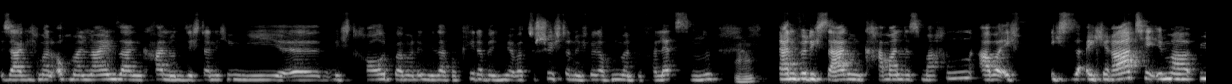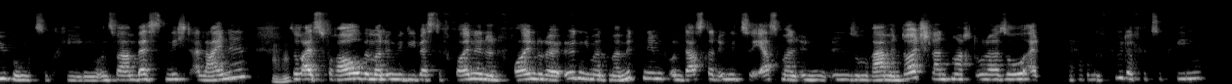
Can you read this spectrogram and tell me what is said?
sage ich mal, auch mal Nein sagen kann und sich dann nicht irgendwie äh, nicht traut, weil man irgendwie sagt, okay, da bin ich mir aber zu schüchtern und ich will auch niemanden verletzen, mhm. dann würde ich sagen, kann man das machen. Aber ich, ich, ich rate immer, Übung zu kriegen. Und zwar am besten nicht alleine. Mhm. So als Frau, wenn man irgendwie die beste Freundin, einen Freund oder irgendjemand mal mitnimmt und das dann irgendwie zuerst mal in, in so einem Rahmen in Deutschland macht oder so, einfach ein Gefühl dafür zu kriegen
